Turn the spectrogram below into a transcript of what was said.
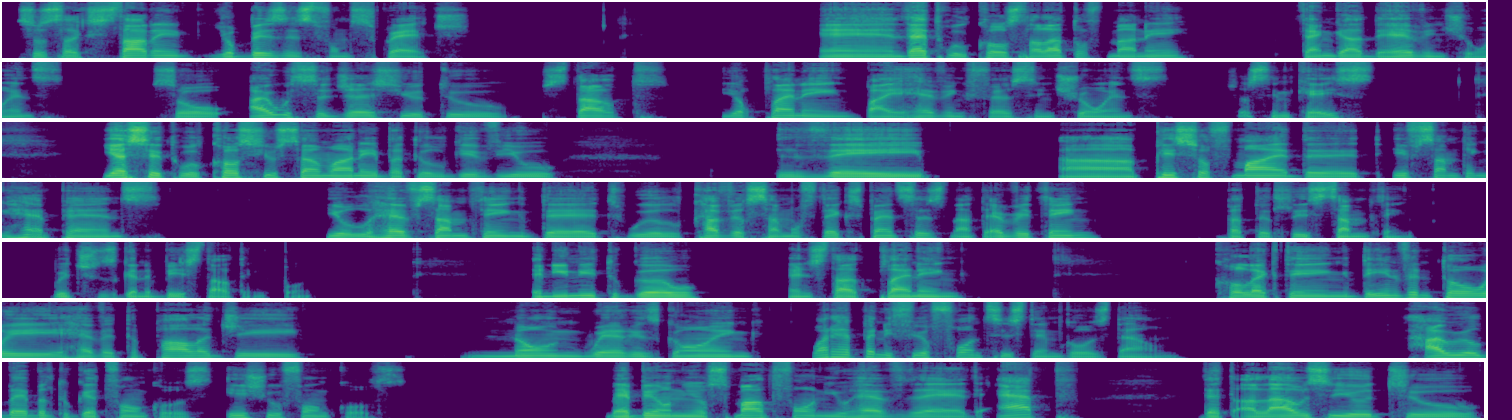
So it's like starting your business from scratch. And that will cost a lot of money. Thank God they have insurance. So I would suggest you to start your planning by having first insurance, just in case. Yes, it will cost you some money, but it will give you the uh, peace of mind that if something happens, you'll have something that will cover some of the expenses, not everything, but at least something which is going to be a starting point. And you need to go and start planning, collecting the inventory, have a topology, knowing where it's going. What happens if your phone system goes down? How you'll be able to get phone calls, issue phone calls. Maybe on your smartphone you have the, the app that allows you to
